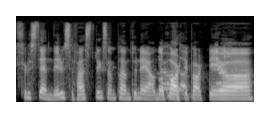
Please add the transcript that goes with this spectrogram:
fullstendig russefest, liksom, på de turneene, og party, party og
